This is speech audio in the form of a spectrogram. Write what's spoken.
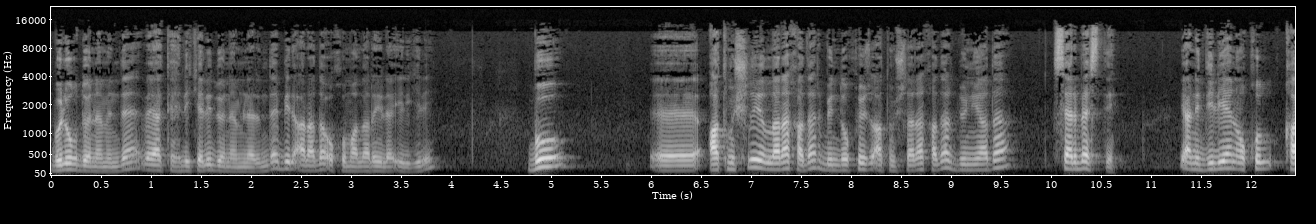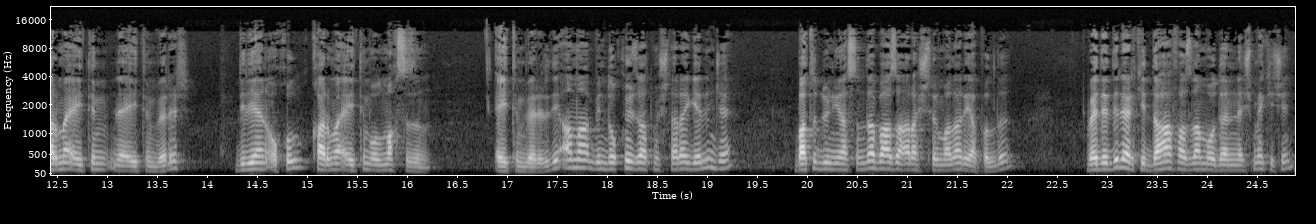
buluğ döneminde veya tehlikeli dönemlerinde bir arada okumalarıyla ilgili. Bu 60'lı yıllara kadar, 1960'lara kadar dünyada serbestti. Yani dileyen okul karma eğitimle eğitim verir. Dileyen okul karma eğitim olmaksızın eğitim verirdi. Ama 1960'lara gelince Batı dünyasında bazı araştırmalar yapıldı. Ve dediler ki daha fazla modernleşmek için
